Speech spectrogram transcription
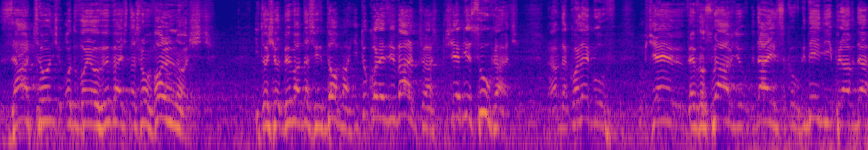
zacząć odwojowywać naszą wolność. I to się odbywa w naszych domach. I tu koledzy walczą, aż przyjemnie słuchać. Prawda, kolegów, gdzie we Wrocławiu, w Gdańsku, w Gdyni, prawda,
